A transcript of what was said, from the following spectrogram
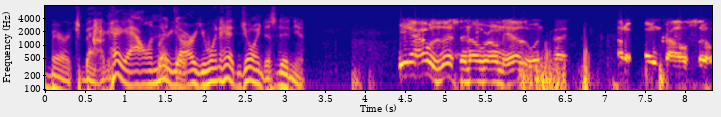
barracks bag. Hey, Alan, there Right you there. are. You went ahead and joined us, didn't you? Yeah, I was listening over on the other one. I got a phone call, so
